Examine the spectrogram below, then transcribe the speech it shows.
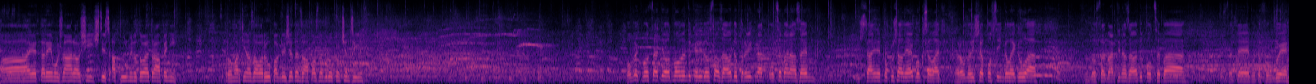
A je tady možná další 4,5 minutové trápení pro Martina Zavadu, pak když ten zápas nebude ukončen dřív. Povek v podstate od momentu, kedy dostal závadu prvýkrát pod seba na zem, už sa ani nepokúšal nejak boxovať. Rovno išiel po single legu a dostať Martina závadu pod seba a v podstate mu to funguje.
